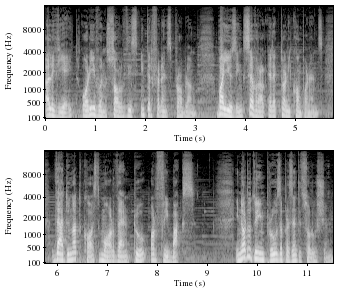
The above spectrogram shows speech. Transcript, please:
alleviate or even solve this interference problem by using several electronic components that do not cost more than 2 or 3 bucks. In order to improve the presented solution,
